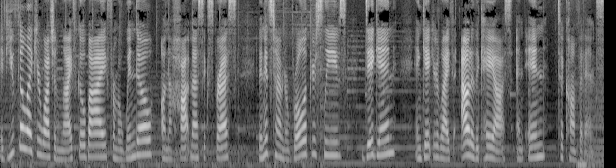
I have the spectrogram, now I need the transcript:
if you feel like you're watching life go by from a window on the Hot Mess Express, then it's time to roll up your sleeves, dig in, and get your life out of the chaos and into confidence.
